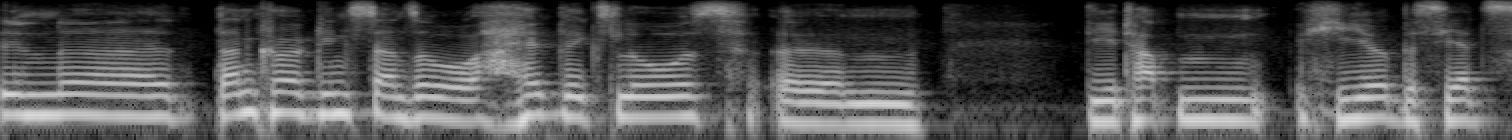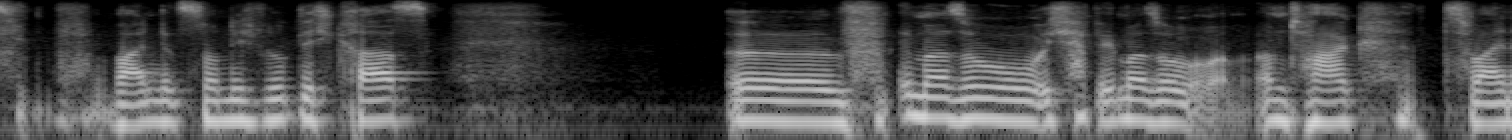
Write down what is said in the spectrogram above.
In äh, Dunkirk ging es dann so halbwegs los. Ähm, die Etappen hier bis jetzt waren jetzt noch nicht wirklich krass. Äh, immer so, ich habe immer so am Tag zwei,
